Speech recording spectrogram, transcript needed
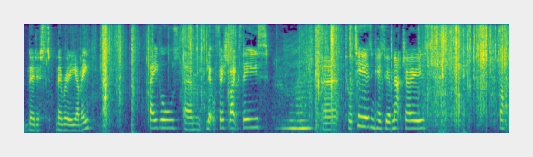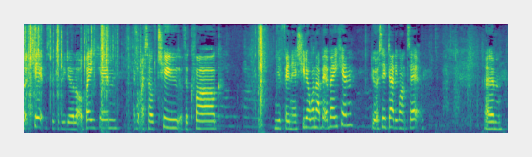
they're just, they're really yummy. Bagels. Um, little fish likes these. Uh, tortillas in case we have nachos. Chocolate chips because we do a lot of baking. I got myself two of the Kvarg. You're finished. You don't want that bit of bacon? Do you want to see if Daddy wants it? Um,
